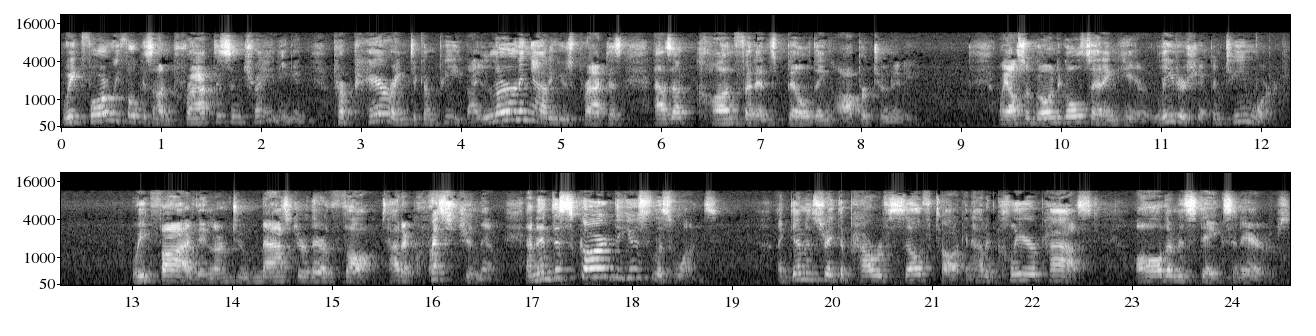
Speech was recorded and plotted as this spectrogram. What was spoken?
Week four, we focus on practice and training and preparing to compete by learning how to use practice as a confidence building opportunity. We also go into goal setting here, leadership and teamwork. Week five, they learn to master their thoughts, how to question them, and then discard the useless ones. I demonstrate the power of self-talk and how to clear past all their mistakes and errors.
